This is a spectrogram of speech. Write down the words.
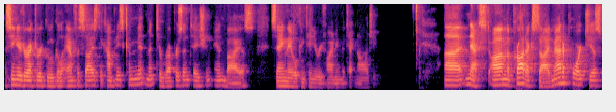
A senior director at Google emphasized the company's commitment to representation and bias, saying they will continue refining the technology. Uh, next, on the product side, Matterport just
